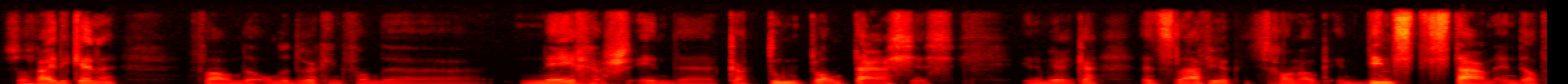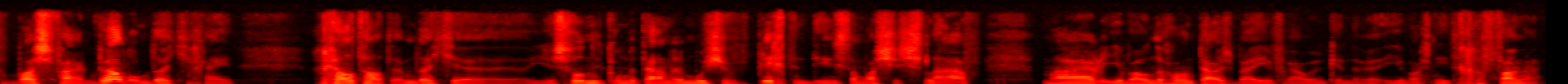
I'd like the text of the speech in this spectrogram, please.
zoals wij die kennen, van de onderdrukking van de negers in de katoenplantages in Amerika. Het slavenjuk is gewoon ook in dienst staan. En dat was vaak wel omdat je geen geld had, omdat je eh, je schuld niet kon betalen. Dan moest je verplicht in dienst, dan was je slaaf. Maar je woonde gewoon thuis bij je vrouw en kinderen. Je was niet gevangen.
